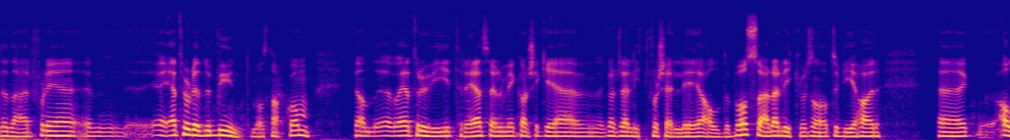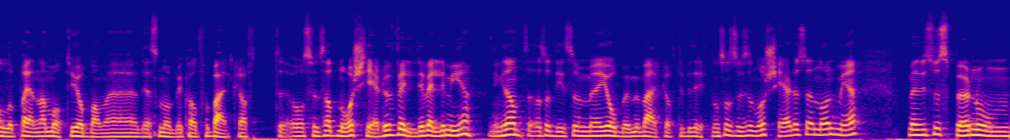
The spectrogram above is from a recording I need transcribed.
det der, fordi eh, jeg tror det du begynte med å snakke om og Jeg tror vi tre, selv om vi kanskje, ikke, kanskje er litt forskjellig alder på oss, så er det likevel sånn at vi har alle på en eller annen måte jobba med det som nå blir kalt for bærekraft, og syns at nå skjer det jo veldig veldig mye. Altså De som jobber med bærekraft i bedriftene, syns at nå skjer det så enormt mye. Men hvis du spør noen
